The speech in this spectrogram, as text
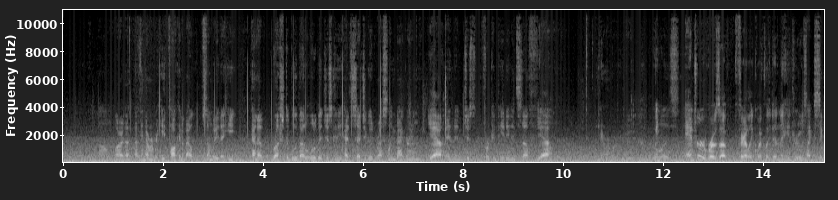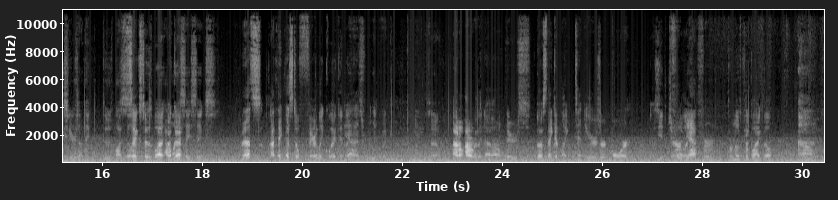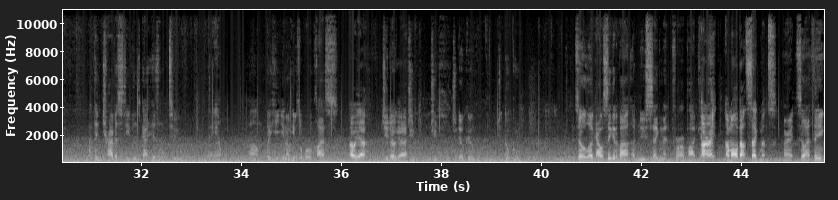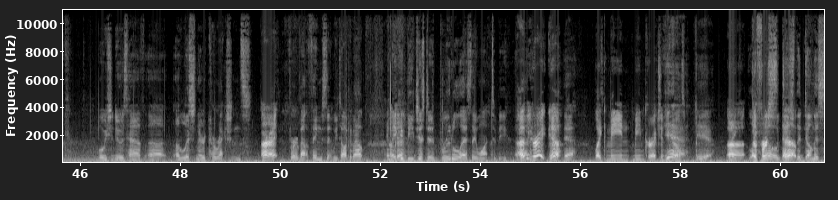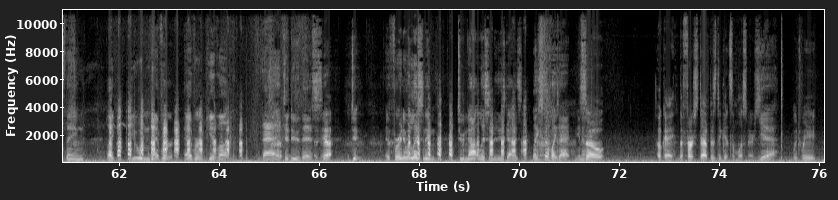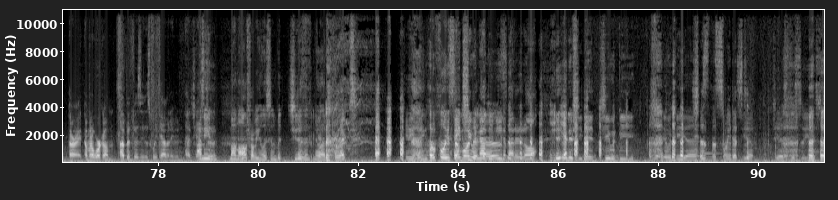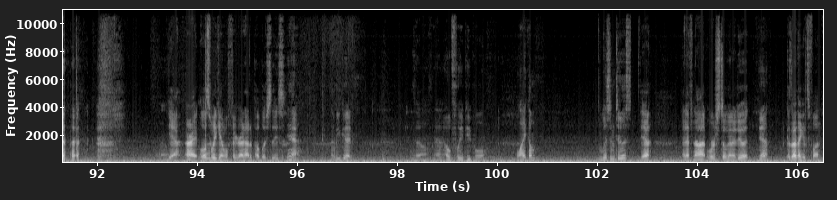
um, or I, I think I remember he talking about somebody that he kind of rushed to blue belt a little bit just because he had such a good wrestling background, Yeah. and then just for competing and stuff. Yeah. Um, I can't remember who, who mean, it was. Andrew rose up fairly quickly, didn't he? Andrew was like six years, I think, to his black belt. Six to his black? I, I Okay. want to say six. That's I think that's still fairly quick, isn't Yeah, it? that's really quick. I mean, So I don't I don't really know. I don't there's I was thinking like ten years or more is yeah, for, generally yeah for for most for people. black belt. Um, I think Travis Stevens got his in two. Damn. Um, but he, you know, he was a world class Oh yeah. Judo guy. Ju- ju- judoku. Judoku. So look, I was thinking about a new segment for our podcast. All right. I'm all about segments. All right. So I think what we should do is have uh, a listener corrections All right. for about things that we talk about, and they could be just as brutal as they want to be. That'd be it. great. Yeah. Yeah. Like mean mean correction Yeah. emails. Yeah. Uh, Like, the first no, that's the dumbest thing. Like you would never ever give up that to do this. Yeah. Do, for anyone listening, do not listen to these guys. Like stuff like that. You know. So okay, the first step is to get some listeners. yeah. Which we all right. I'm gonna work on. I've been busy this week. I haven't even had a chance. I mean, my mom's probably gonna listen, but she doesn't know how to correct anything. to, hopefully and she would not knows. be mean about it at all. Yeah. And if she did, she would be. It would be. Uh, Just the sweetest. yep. Just the sweetest. yeah. All right. Well, this weekend we'll figure out how to publish these. Yeah, that'd be good. So, and hopefully people like them, listen to us. Yeah. And if not, we're still gonna do it Yeah, because I think it's fun.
